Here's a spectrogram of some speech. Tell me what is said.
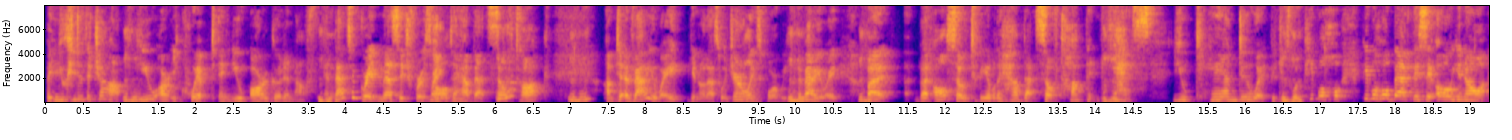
but you can do the job. Mm-hmm. You are equipped and you are good enough. Mm-hmm. And that's a great message for us right. all to have that self talk. Mm-hmm. Um, to evaluate, you know, that's what journaling's for. We can mm-hmm. evaluate, mm-hmm. but but also to be able to have that self talk that mm-hmm. yes, you can do it. Because what people hold people hold back, they say, oh, you know,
